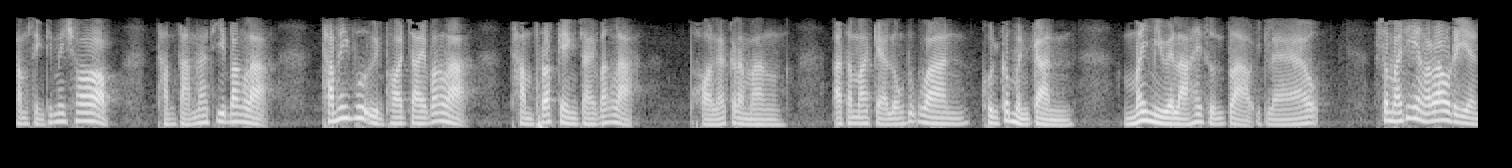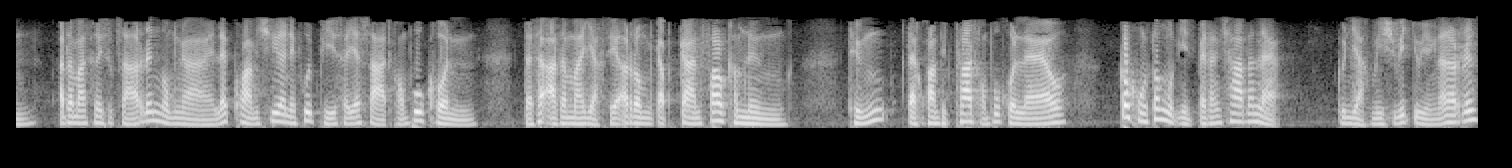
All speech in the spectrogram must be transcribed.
ทำสิ่งที่ไม่ชอบทำตามหน้าที่บ้างละทำให้ผู้อื่นพอใจบ้างละทำเพราะเกรงใจบ้างละพอแล้วกระมัง อาตมาแก่ลงทุกวัน คุณก็เหมือนกัน ไม่มีเวลาให้สูญเปล่าอีกแล้ว สมัยที่ยังเล่าเรียนอาตมาเคยศึกษาเรื่องงมงาย และความเชื่อในพูดผีไสยศาสตร์ของผู้คน แต่ถ้าอาตมาอยากเสียอารมณ์กับการเฝ้าคำนึง ถึงแต่ความผิดพลาดของผู้คนแล้ว ก็คงต้องหงุดหงิดไปทั้งชาตินั่นแหละ คุณอยากมีชีวิตอยู่อย่างนั้นหรือ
